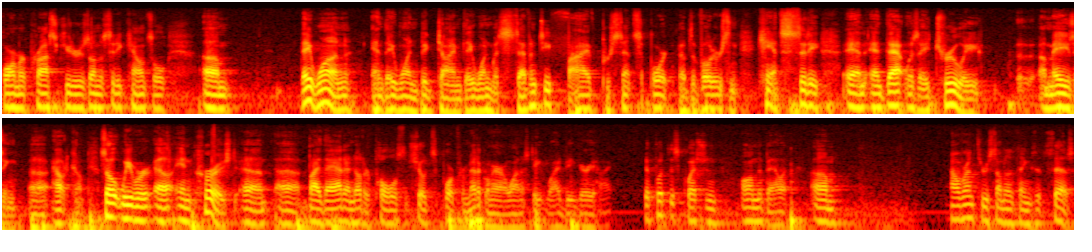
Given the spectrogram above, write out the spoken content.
former prosecutors on the city council, um, they won, and they won big time. They won with 75% support of the voters in Kansas City, and, and that was a truly uh, amazing uh, outcome. So we were uh, encouraged uh, uh, by that and other polls that showed support for medical marijuana statewide being very high to put this question on the ballot. Um, I'll run through some of the things it says.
